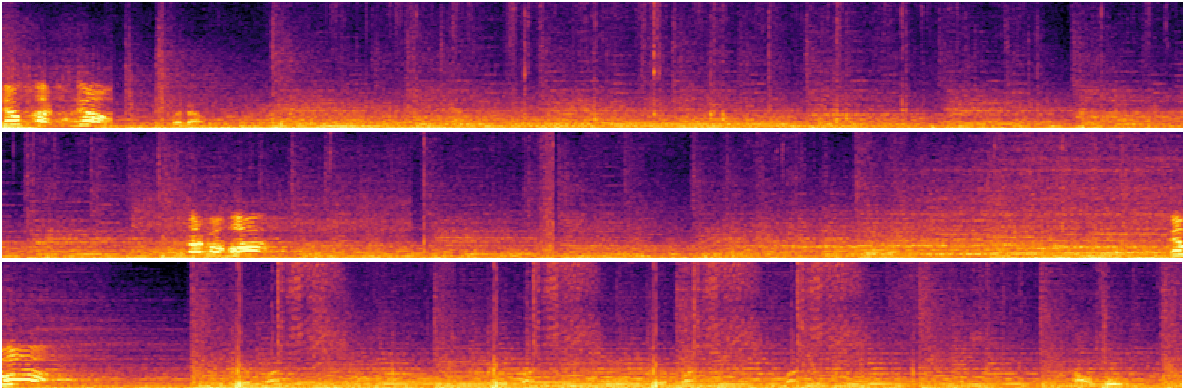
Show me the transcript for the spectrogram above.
Tiếp cận mục tiêu Bắt đầu. Tấn vào phá Tiếp phá Chậm lại. Chậm lại. Chậm lại. Chậm lại.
